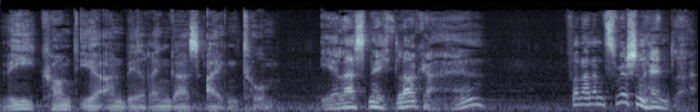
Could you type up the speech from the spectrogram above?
Wie kommt ihr an Berengars Eigentum? Ihr lasst nicht locker, hä? Von einem Zwischenhändler.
